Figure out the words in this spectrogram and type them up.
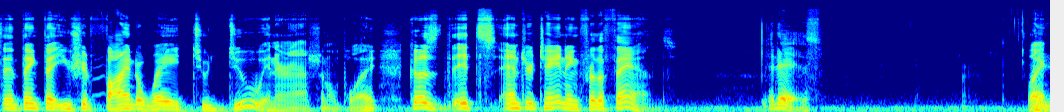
th- think that you should find a way to do international play because it's entertaining for the fans. it is. Like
